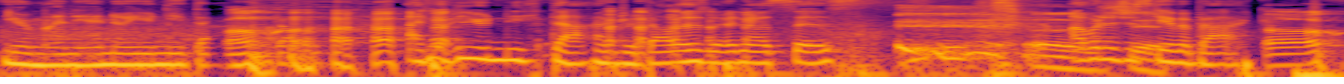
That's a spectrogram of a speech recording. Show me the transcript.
your money. I know you need that. $100. I know you need that hundred dollars right now, sis. Oh, I would have just gave it back. Oh,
